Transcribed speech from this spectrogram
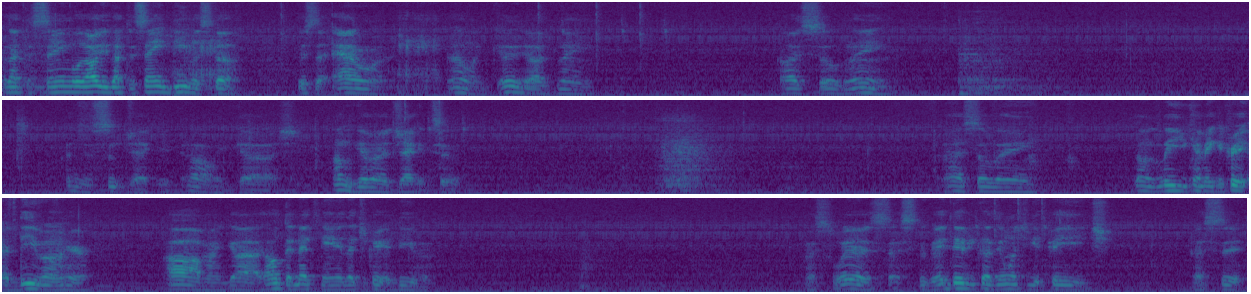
I got the same all oh, you got the same diva stuff. Just the add on. Oh my goodness, y'all's lame. Oh, it's so lame. This is a suit jacket. Oh my gosh. I'm gonna give her a jacket too. That's so lame. Don't leave. You can't make it create a diva on here. Oh my god. I hope the next game they let you create a diva. I swear it's that stupid. They did because they want you to get page. That's it.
